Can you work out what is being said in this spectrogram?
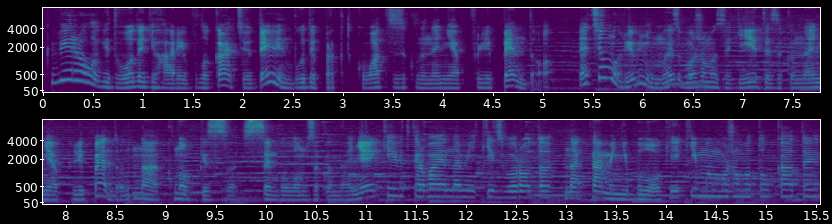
Квірл відводить Гаррі в локацію, де він буде практикувати заклинання Фліпендо. На цьому рівні ми зможемо задіяти заклинання Фліпендо на кнопки з символом заклинання, який відкриває нам якісь ворота, на кам'яні блоки, які ми можемо толкати,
